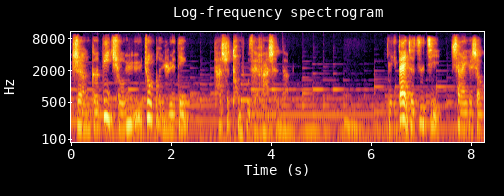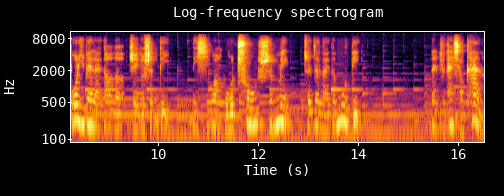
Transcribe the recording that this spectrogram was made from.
整个地球与宇宙的约定，它是同步在发生的。你带着自己像一个小玻璃杯来到了这个圣地，你希望活出生命真正来的目的，那你就太小看了。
